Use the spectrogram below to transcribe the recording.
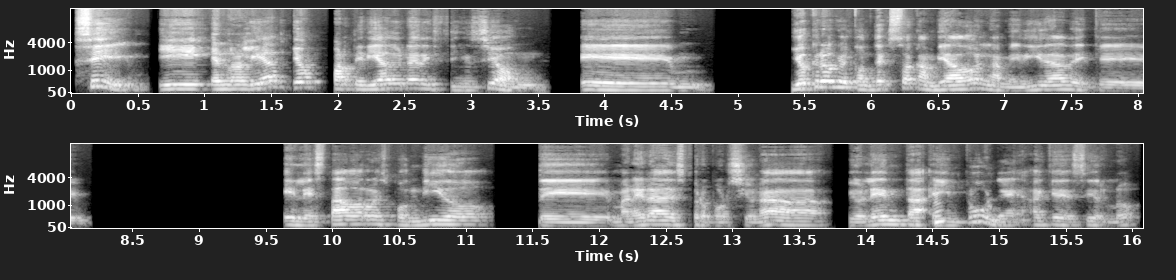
Sí, y en realidad yo partiría de una distinción. Eh, yo creo que el contexto ha cambiado en la medida de que el Estado ha respondido de manera desproporcionada, violenta e impune, hay que decirlo,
